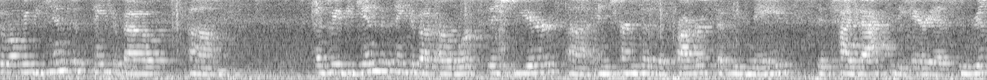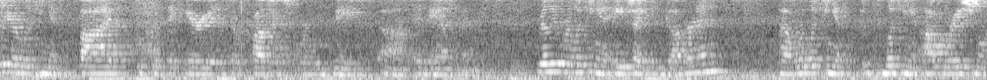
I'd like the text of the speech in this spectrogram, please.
So when we begin to think about, um, as we begin to think about our work this year uh, in terms of the progress that we've made that tie back to the areas, we really are looking at five specific areas or projects where we've made uh, advancements. Really, we're looking at HIE governance, Uh, We're looking at, looking at operational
